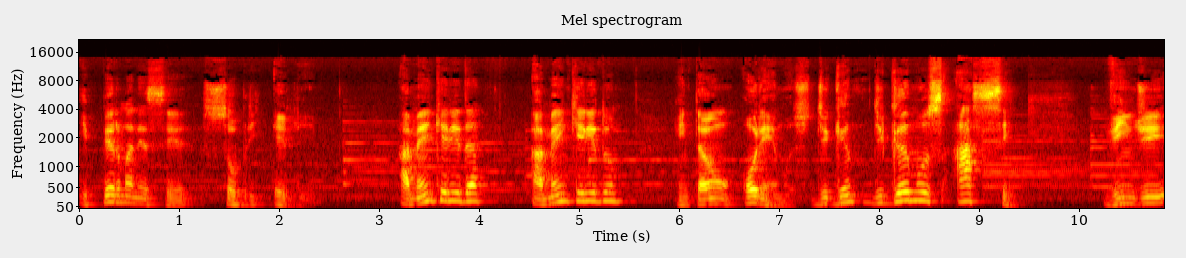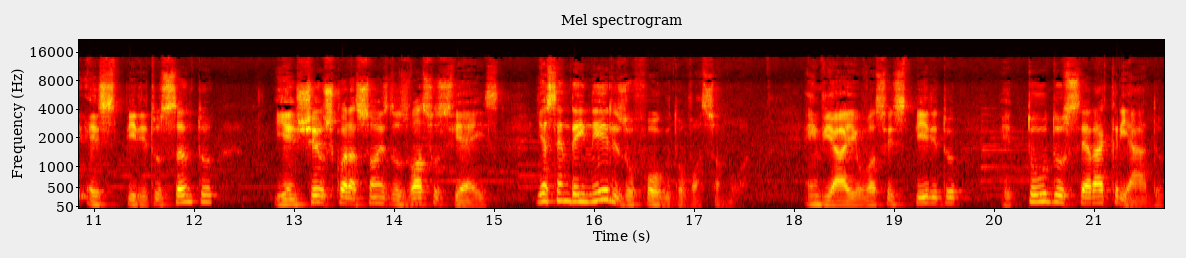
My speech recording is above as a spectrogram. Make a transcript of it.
e permanecer sobre ele. Amém, querida? Amém, querido? Então, oremos. digamos assim: Vinde, Espírito Santo, e enchei os corações dos vossos fiéis, e acendei neles o fogo do vosso amor. Enviai o vosso Espírito, e tudo será criado,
